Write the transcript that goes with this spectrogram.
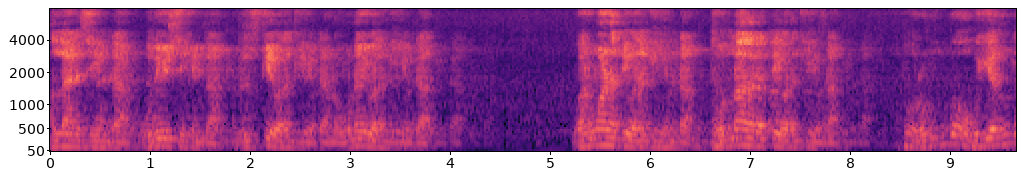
அல்லாஹ் என்ன செய்கின்றான்? உதவி செய்கின்றான் ரிஸ்கை வழங்குகின்றான் உணவை வழங்குகின்றான் வருமானத்தை வழங்குகின்றான் பொருளாதாரத்தை வழங்குகின்றான். அப்போ ரொம்ப உயர்ந்த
